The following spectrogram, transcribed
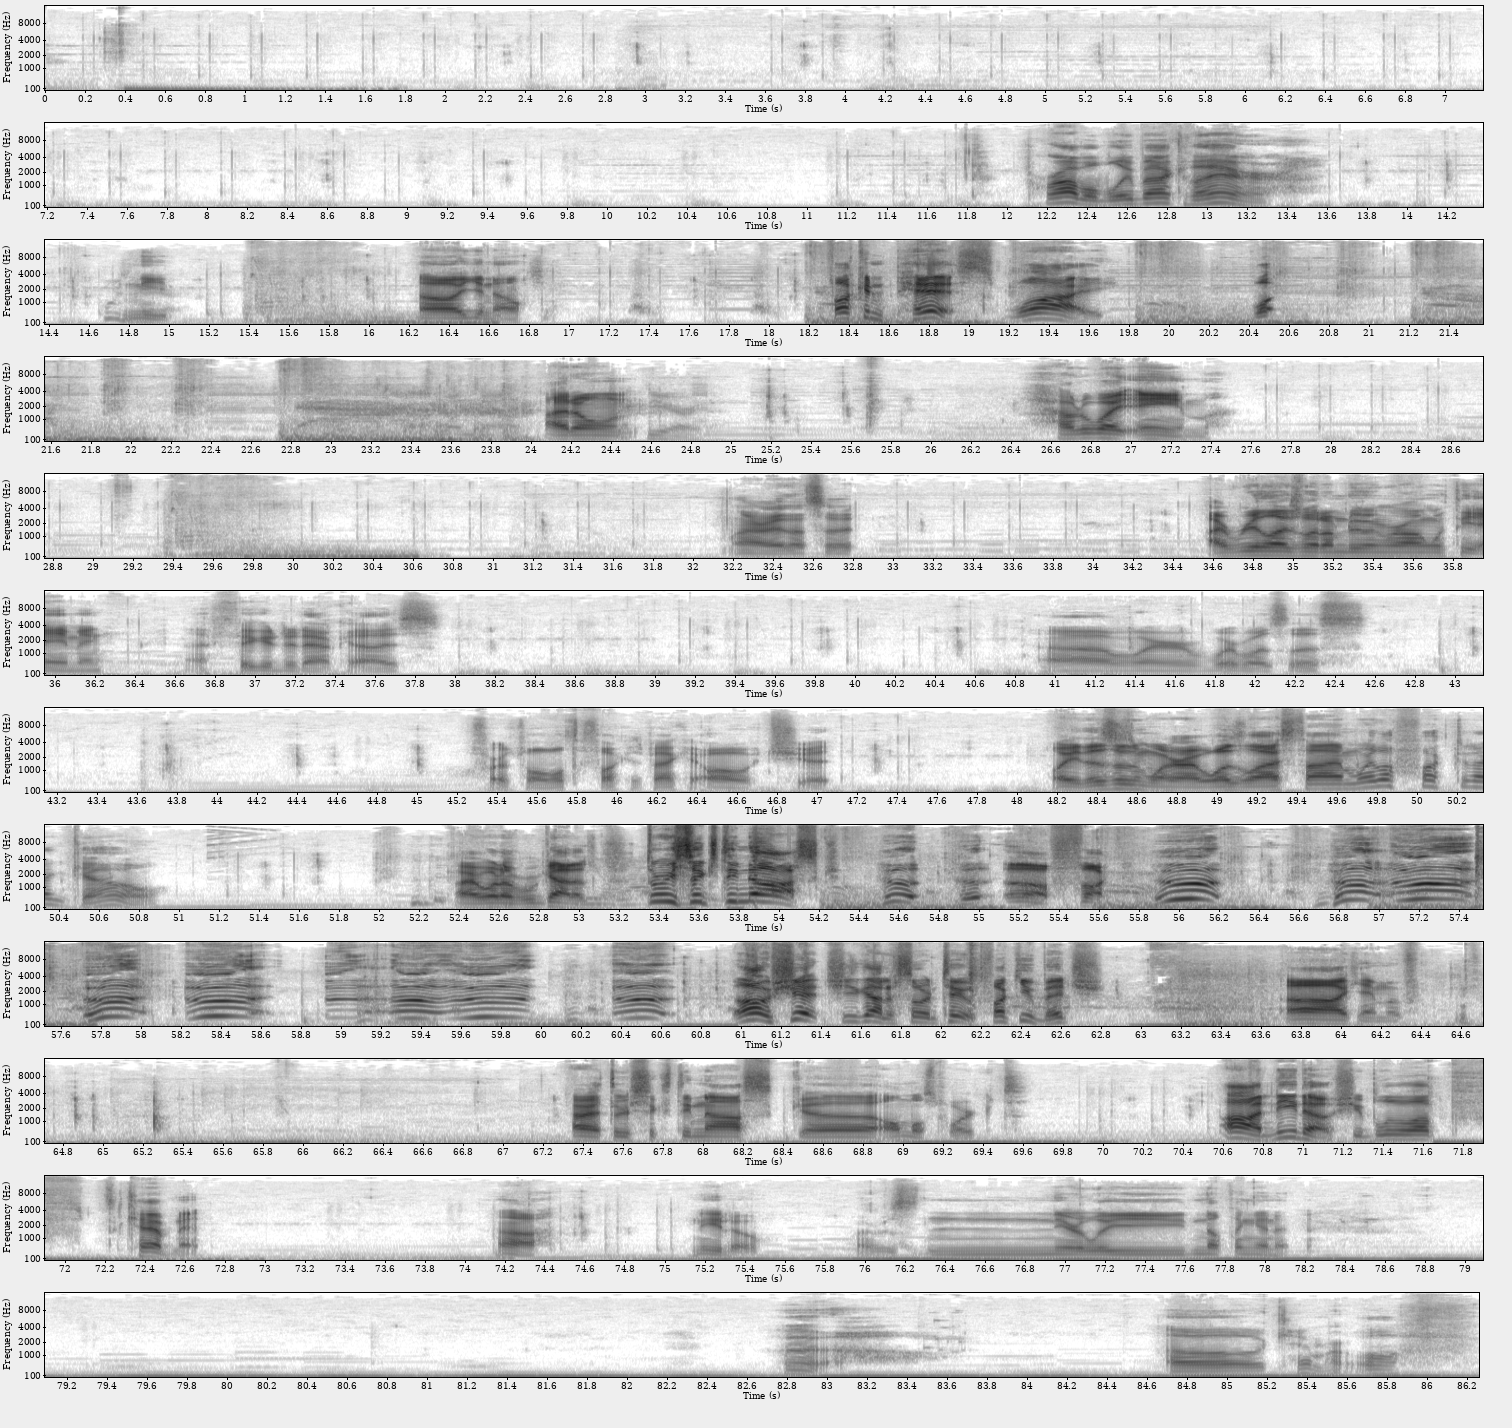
Probably back there. Neat. Uh, you know. Fucking piss! Why? What? I don't. How do I aim? Alright, that's it. I realize what I'm doing wrong with the aiming. I figured it out, guys. Uh, where where was this? First of all, what the fuck is back here? Oh, shit. Wait, this isn't where I was last time. Where the fuck did I go? Alright, whatever, we got it. 360 Nosk! Oh, fuck. Oh, shit, she's got a sword too. Fuck you, bitch. Uh, I can't move. Alright, 360 Nosk uh, almost worked. Ah, Nito, she blew up the cabinet. Ah, Nito. There was nearly nothing in it. Uh, camera off.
